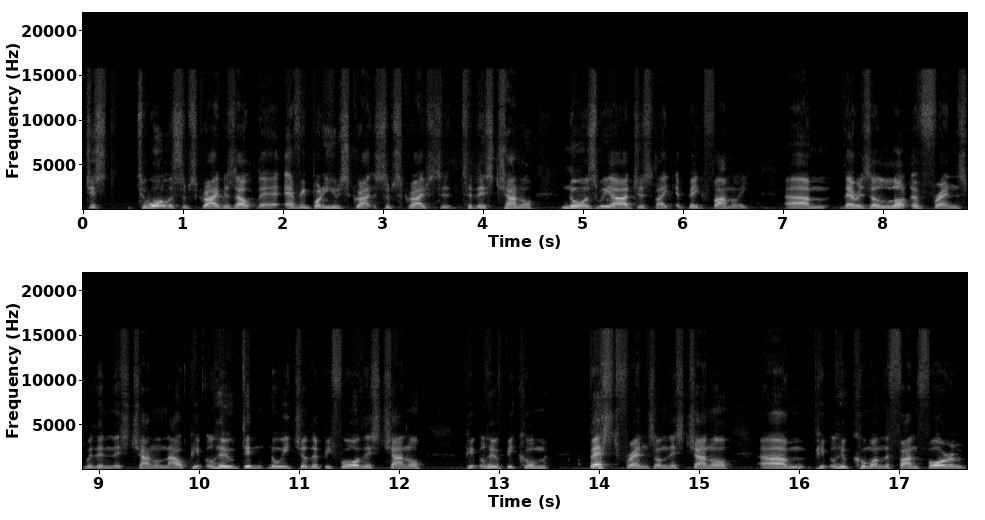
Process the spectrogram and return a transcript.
just to all the subscribers out there, everybody who scri- subscribes to, to this channel knows we are just like a big family. Um, there is a lot of friends within this channel now, people who didn't know each other before this channel, people who've become best friends on this channel, um, people who come on the fan forum.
